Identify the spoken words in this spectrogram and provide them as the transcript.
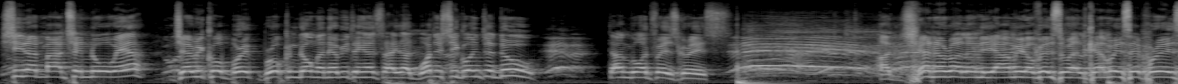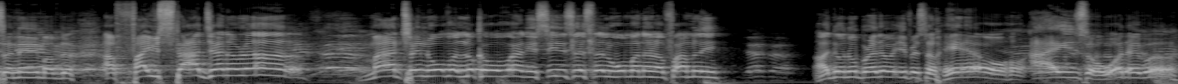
She not marching nowhere. Jericho break, broken down and everything else like that. What is she going to do? Thank God for His grace a general in the army of Israel. Can we say praise the name of the a five-star general? Marching over, look over, and he sees this little woman and her family. I don't know, brother, if it's her hair or her eyes or whatever.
